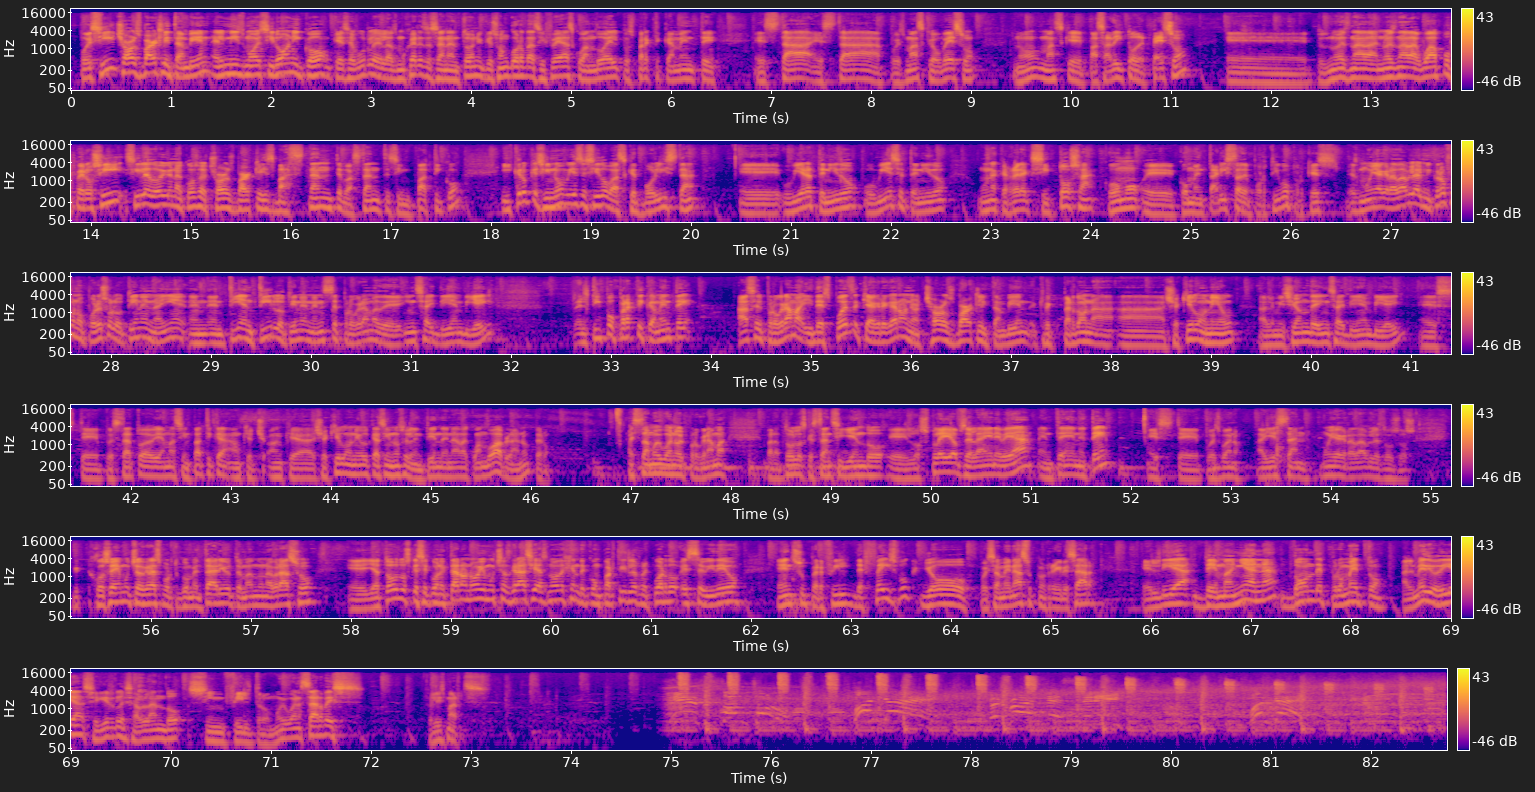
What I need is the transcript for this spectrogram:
Pues sí, Charles Barkley también, él mismo es irónico que se burle de las mujeres de San Antonio que son gordas y feas cuando él pues prácticamente está, está pues más que obeso, ¿no? Más que pasadito de peso. Eh, pues no es nada, no es nada guapo, pero sí, sí le doy una cosa a Charles Barkley, es bastante, bastante simpático. Y creo que si no hubiese sido basquetbolista, eh, hubiera tenido, hubiese tenido una carrera exitosa como eh, comentarista deportivo, porque es, es, muy agradable al micrófono, por eso lo tienen ahí en, TNT, lo tienen en este programa de Inside the NBA. El tipo prácticamente hace el programa y después de que agregaron a Charles Barkley también, perdón, a, Shaquille O'Neal a la emisión de Inside the NBA, este, pues está todavía más simpática, aunque, aunque a Shaquille O'Neal casi no se le entiende nada cuando habla, ¿no? Pero Está muy bueno el programa para todos los que están siguiendo eh, los playoffs de la NBA en TNT. Este, pues bueno, ahí están, muy agradables los dos. José, muchas gracias por tu comentario, te mando un abrazo. Eh, y a todos los que se conectaron hoy, muchas gracias. No dejen de compartir, les recuerdo, este video en su perfil de Facebook. Yo pues amenazo con regresar el día de mañana, donde prometo al mediodía seguirles hablando sin filtro. Muy buenas tardes, feliz martes.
